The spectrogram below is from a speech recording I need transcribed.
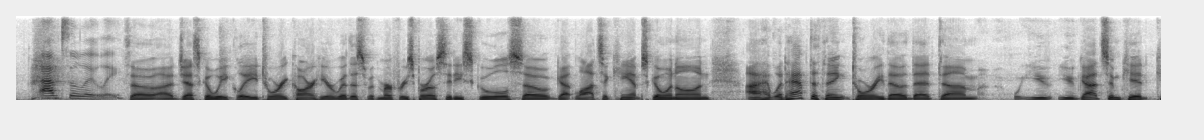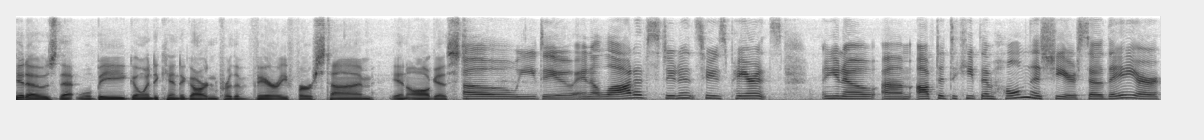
Absolutely. So uh, Jessica Weekly, Tori Carr here with us with Murfreesboro City Schools. So got lots of camps going on. I would have to think, Tori, though, that um, you you've got some kid kiddos that will be going to kindergarten for the very first time in August. Oh, we do. And a lot of students whose parents, you know, um, opted to keep them home this year. So they are.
